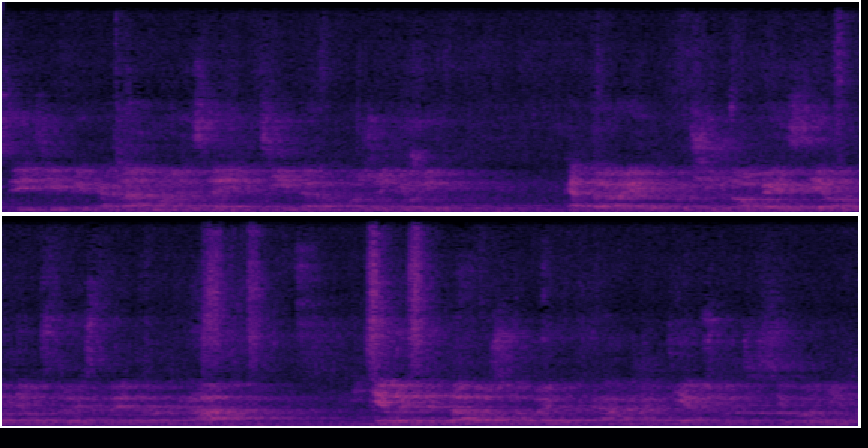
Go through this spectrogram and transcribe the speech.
среди прихожан молится Тигр, Божий Юрий, который очень многое сделал для устройства этого храма и делает для того, чтобы этот храм поддерживать сегодня,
